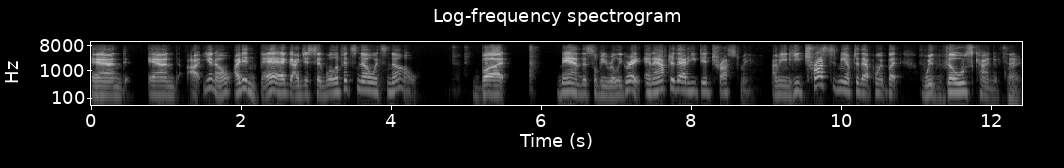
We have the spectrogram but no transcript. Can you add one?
And and I, you know, I didn't beg. I just said, well, if it's no, it's no. But man, this will be really great. And after that, he did trust me. I mean, he trusted me up to that point, but with those kind of things, Right.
